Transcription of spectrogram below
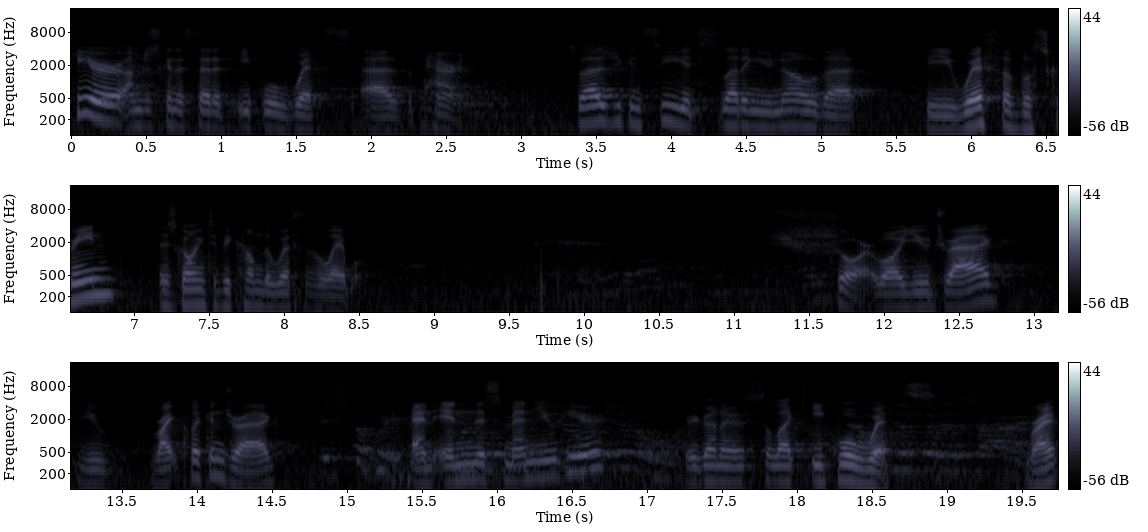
here, I'm just going to set its equal widths as the parent. So as you can see, it's letting you know that the width of the screen is going to become the width of the label. Sure. Well, you drag, you right click and drag, and in this menu here, you're going to select equal widths, right?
